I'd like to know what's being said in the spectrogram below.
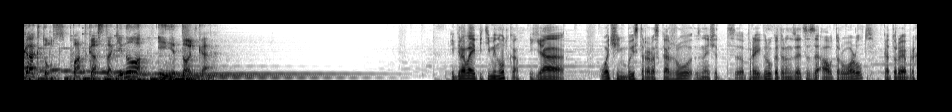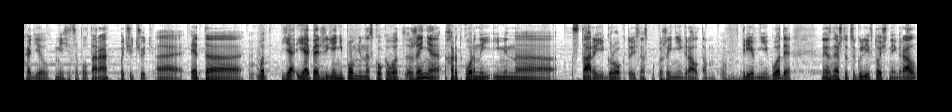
«Кактус» — подкаст о кино и не только. Игровая пятиминутка. Я очень быстро расскажу, значит, про игру, которая называется The Outer Worlds, которую я проходил месяца полтора, по чуть-чуть. А, это... Вот, я, я опять же, я не помню, насколько вот Женя хардкорный именно старый игрок, то есть насколько Женя играл там в древние годы, но я знаю, что Цигулиев точно играл.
